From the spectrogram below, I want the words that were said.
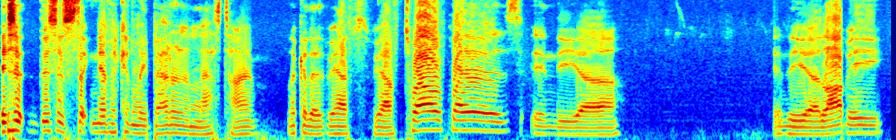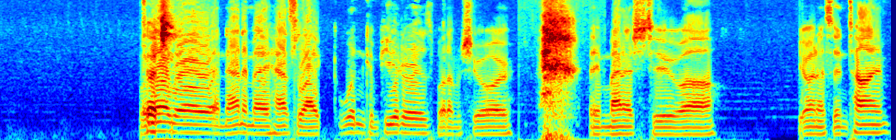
This is this is significantly better than last time. Look at this. We have we have 12 players in the uh, in the uh, lobby. Lenovo and Anime has like wooden computers, but I'm sure they managed to uh, join us in time.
